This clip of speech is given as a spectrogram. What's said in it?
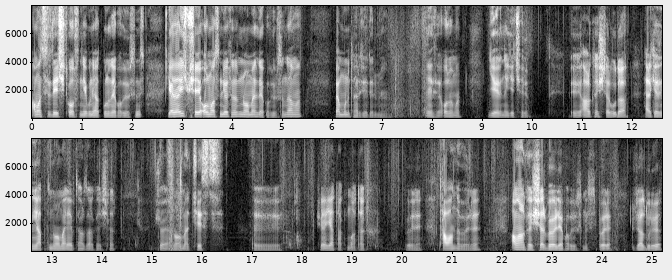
Ama siz değişiklik olsun diye bunu bunu da yapabilirsiniz. Ya da hiçbir şey olmasın diyorsanız normal de yapabilirsiniz ama ben bunu tercih ederim yani. Neyse o zaman diğerine geçelim. Ee, arkadaşlar bu da herkesin yaptığı normal ev tarzı arkadaşlar. Şöyle normal chest. Ee, şöyle yatak matak. Böyle. Tavanda böyle. Ama arkadaşlar böyle yapabilirsiniz. Böyle güzel duruyor.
